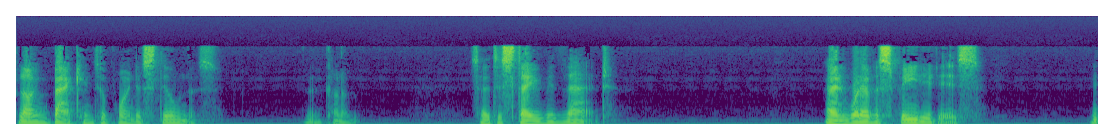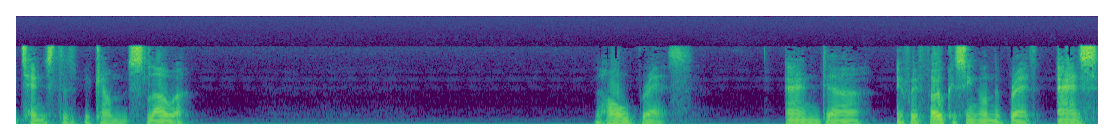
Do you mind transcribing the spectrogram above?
flowing back into a point of stillness. And kind of, so to stay with that. And whatever speed it is, it tends to become slower. The whole breath. And uh, if we're focusing on the breath as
